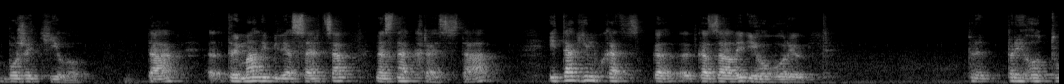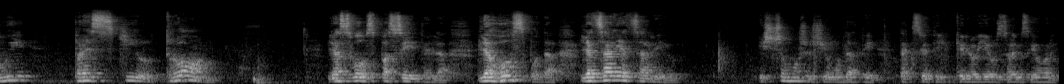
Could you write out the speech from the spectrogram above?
Боже тіло, так? тримали біля серця на знак Христа. І так їм казали і говорили, приготуй престіл, трон для свого Спасителя, для Господа, для царя царів. І що можеш йому дати, так святий Кирил Єрусалимський говорить,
